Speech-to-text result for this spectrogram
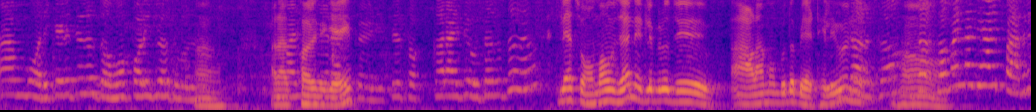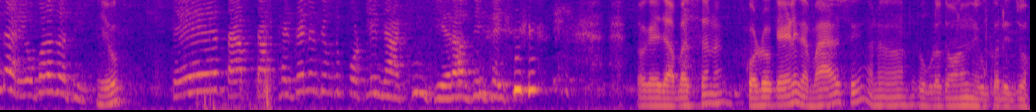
આ મોરી કરી તે તો જમવા પડી ગયો છે બધું હા અને ફરી ગયા એટલે આ ચોમાવું જાય ને એટલે પેલું જે આળામાં બધું બેઠેલી હોય ને. દરસો હા. દરસોમાં નથી હાલ પાદરી ઉપર જ હતી. એવું? તે તાપ તાપ થઈ જાય ને તે બધું પોટલી નાખીને ઘેર આવતી રહી. તો કઈ જાબાસ બસ છે ને. કોડો કેળી ને ભાઈ આવશે અને લુગડો ધોવાનું ને એવું કરી જો.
